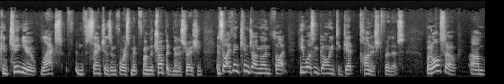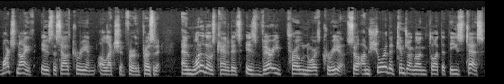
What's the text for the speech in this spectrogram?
continue lax sanctions enforcement from the Trump administration. And so I think Kim Jong un thought he wasn't going to get punished for this. But also, um, March 9th is the South Korean election for the president. And one of those candidates is very pro North Korea. So I'm sure that Kim Jong un thought that these tests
